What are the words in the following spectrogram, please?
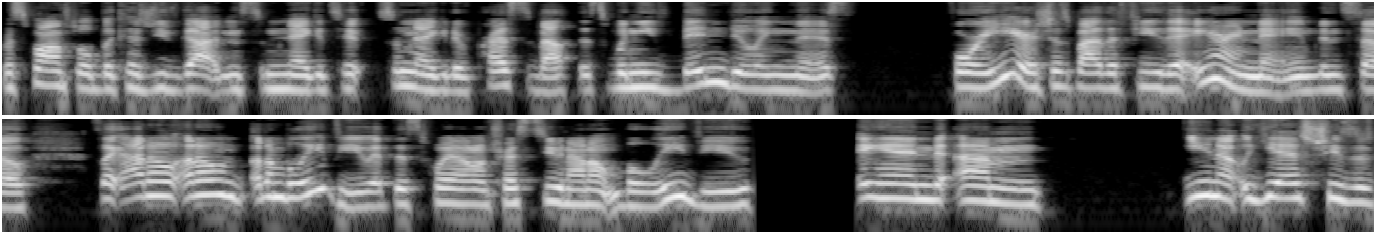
responsible because you've gotten some negative some negative press about this when you've been doing this for years just by the few that Erin named. And so it's like I don't I don't I don't believe you at this point. I don't trust you and I don't believe you. And um you know, yes, she's a,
